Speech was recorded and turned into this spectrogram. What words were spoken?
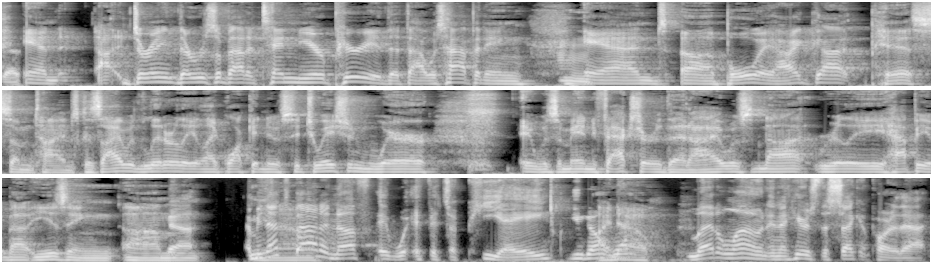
Yes. And uh, during, there was about a 10 year period that that was happening. Mm-hmm. And, uh, boy, I got pissed sometimes because I would literally like walk into a situation where it was a manufacturer that I was not really happy about using. Um, yeah. I mean, that's know. bad enough if it's a PA you don't I know. Want, let alone, and here's the second part of that,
